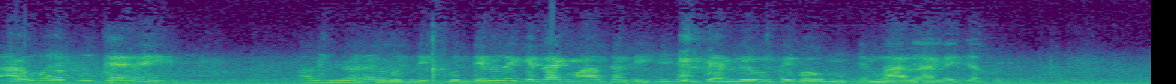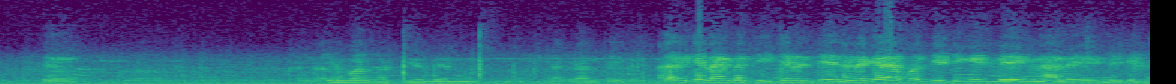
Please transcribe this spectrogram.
આવું બધું પૂછે નહીં. બુદ્ધિ બુદ્ધિ નું કેટલાક માણસ ડિસિઝન કેમ લેવું તે બહુ માર માલ લાગે. છે અરે કેટલાક તો ટીચર સ્ટેશને ગયા પછી ટિકિટ લે ના લે ટિકિટ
